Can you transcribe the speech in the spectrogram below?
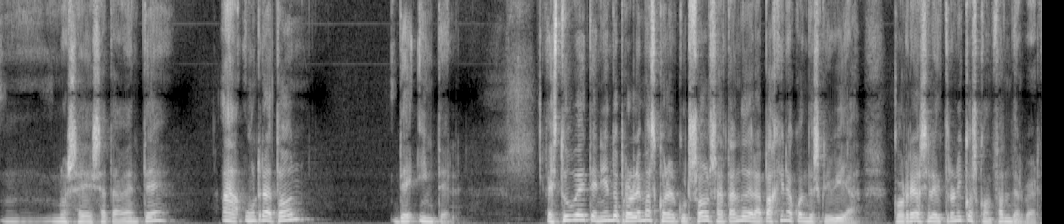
no sé exactamente. Ah, un ratón de Intel. Estuve teniendo problemas con el cursor saltando de la página cuando escribía correos electrónicos con Thunderbird.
